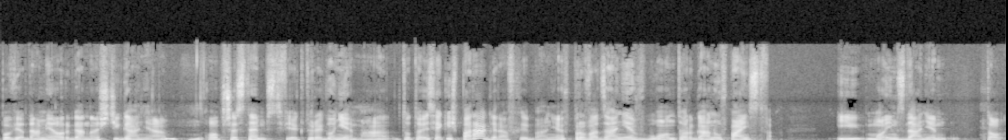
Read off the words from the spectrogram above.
powiadamia organa ścigania o przestępstwie, którego nie ma, to to jest jakiś paragraf chyba, nie? Wprowadzanie w błąd organów państwa. I moim zdaniem, to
